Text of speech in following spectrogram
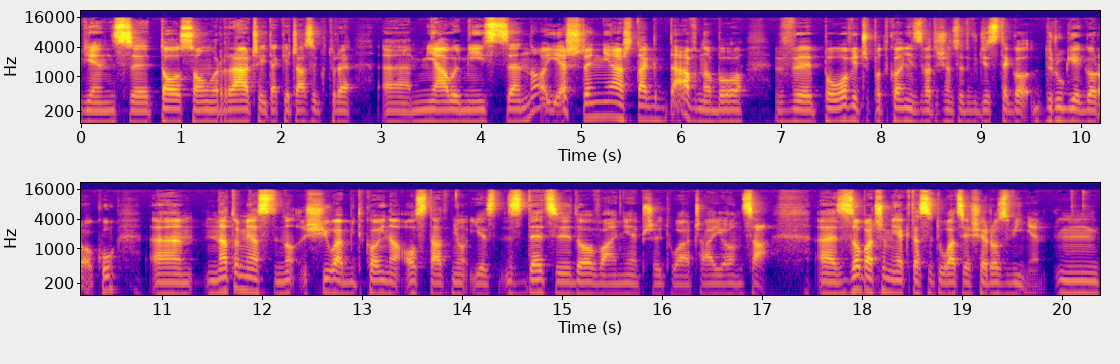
więc y, to są raczej takie czasy, które e, miały miejsce no jeszcze nie aż tak dawno, bo w połowie czy pod koniec 2022 roku. Natomiast no, siła Bitcoina ostatnio jest zdecydowanie przytłaczająca. E, zobaczymy, jak ta sytuacja się rozwinie. Mm,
